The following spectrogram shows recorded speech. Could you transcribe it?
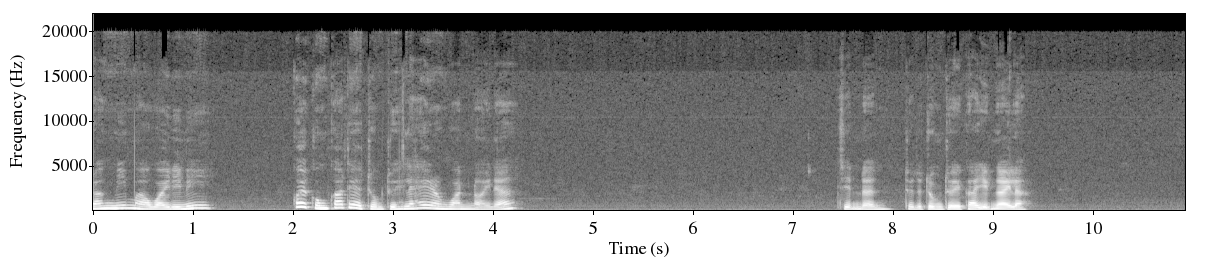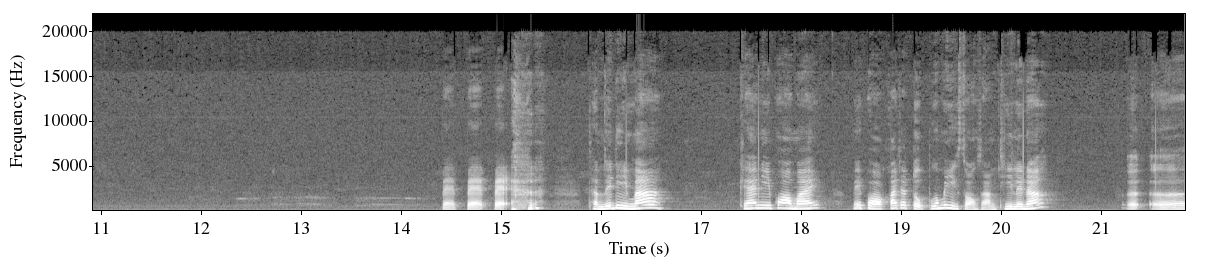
ครั้งนี้มาไวดีนี่ก้อยคุ้มค่าที่จะชมเชยและให้รางวัลหน่อยนะ เช่นนั้นเจ้าจะชมเชยข้าอย่างไงล่ะ แปะแปะแปะทำได้ดีมาก แค่นี้พอไหม ไม่พอข้าจะตบเพิ่มมาอีกสองสามทีเลยนะ เออเออ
